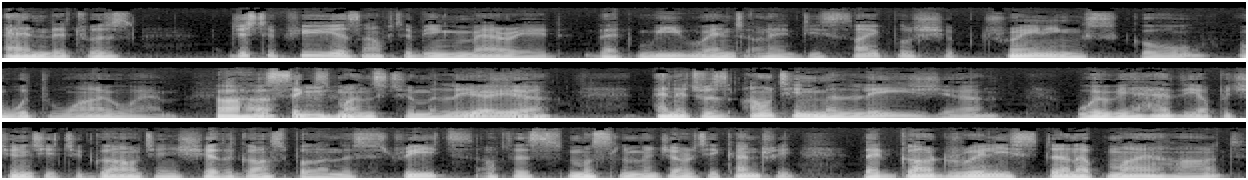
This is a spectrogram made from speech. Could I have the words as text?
and it was just a few years after being married that we went on a discipleship training school with YWAM Uh-huh. for 6 Mhm. months to Malaysia. yeah. And it was out in Malaysia where we had the opportunity to go out and share the gospel on the streets of this Muslim majority country that God really stirred up my heart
